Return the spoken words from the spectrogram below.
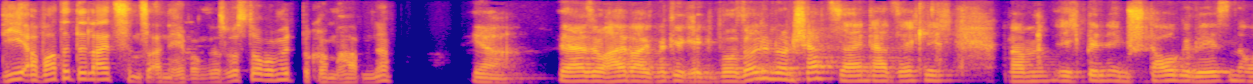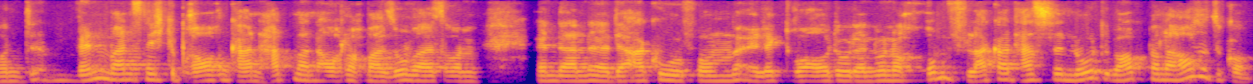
die erwartete Leitzinsanhebung. Das wirst du aber mitbekommen haben, ne? Ja, ja, so halb habe ich mitgekriegt. Wo sollte nur ein Scherz sein, tatsächlich. Ähm, ich bin im Stau gewesen und wenn man es nicht gebrauchen kann, hat man auch noch mal sowas. Und wenn dann äh, der Akku vom Elektroauto dann nur noch rumflackert, hast du Not, überhaupt noch nach Hause zu kommen.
